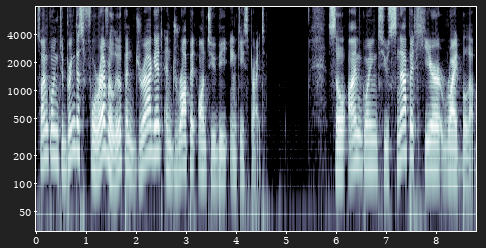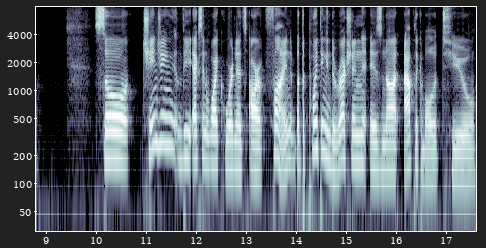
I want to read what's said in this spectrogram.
So I'm going to bring this forever loop and drag it and drop it onto the Inky sprite. So I'm going to snap it here right below. So changing the x and y coordinates are fine, but the pointing in direction is not applicable to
